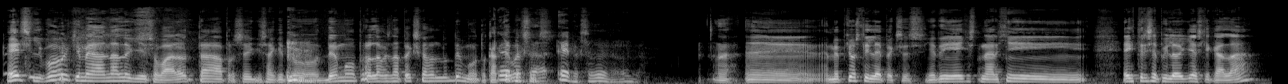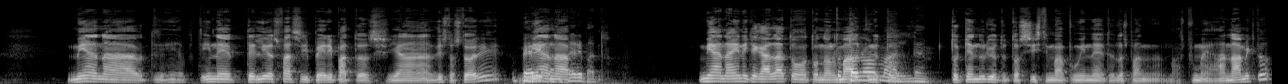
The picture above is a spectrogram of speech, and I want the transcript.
Έτσι λοιπόν και με ανάλογη σοβαρότητα προσέγγισα και το demo. Πρόλαβες να παίξεις καθόλου το demo, το κατέβασε. Έπαιξα, βέβαια. βέβαια. Ε, με ποιο στυλ έπαιξες, Γιατί έχεις στην αρχή έχει τρεις επιλογές και καλά. Μία να είναι τελείως φάση περίπατος για να δεις το story. Περίπατο, μία να περίπατο. Μία να είναι και καλά το, το normal, το, το, normal, είναι το, ναι. το καινούριο του το σύστημα που είναι τέλος πάντων ας πούμε ανάμεικτο.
